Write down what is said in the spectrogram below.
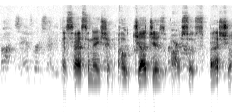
But Zansberg said he... Assassination. Oh, judges are so special.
